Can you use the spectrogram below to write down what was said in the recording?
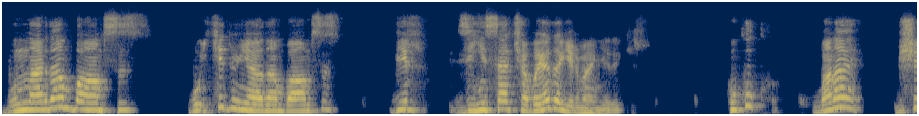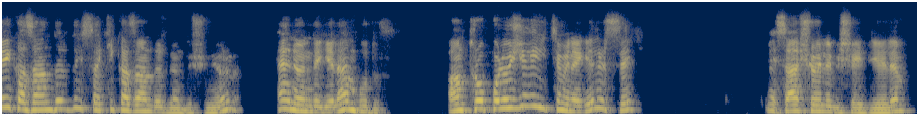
bunlardan bağımsız, bu iki dünyadan bağımsız bir zihinsel çabaya da girmen gerekir. Hukuk bana bir şey kazandırdıysa ki kazandırdığını düşünüyorum. En önde gelen budur. Antropoloji eğitimine gelirsek mesela şöyle bir şey diyelim.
